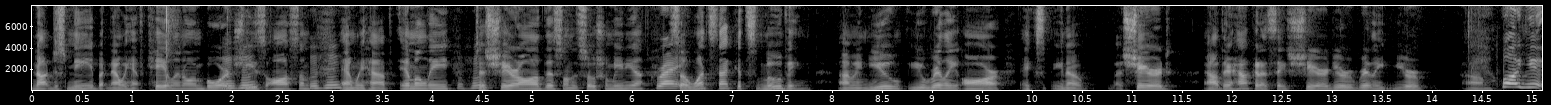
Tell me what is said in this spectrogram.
Not just me, but now we have Kaylin on board. Mm-hmm. She's awesome. And we have Emily to share all of this on the social media. Right. So once that gets moving, I mean, you you really are, ex, you know, shared out there. How can I say shared? You're really you're. Um, Well, you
